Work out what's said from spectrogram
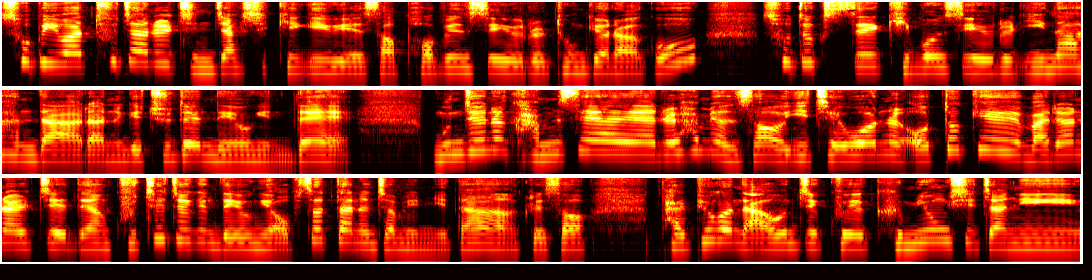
소비와 투자를 진작시키기 위해서 법인세율을 동결하고 소득세 기본세율을 인하한다라는 게 주된 내용인데 문제는 감세를 하면서 이 재원을 어떻게 마련할지에 대한 구체적인 내용이 없었다는 점입니다. 그래서 발표가 나온 직후에 금융시장이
